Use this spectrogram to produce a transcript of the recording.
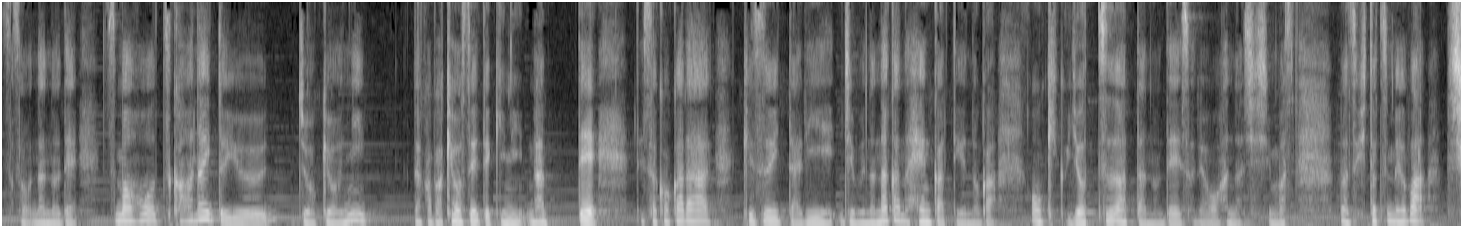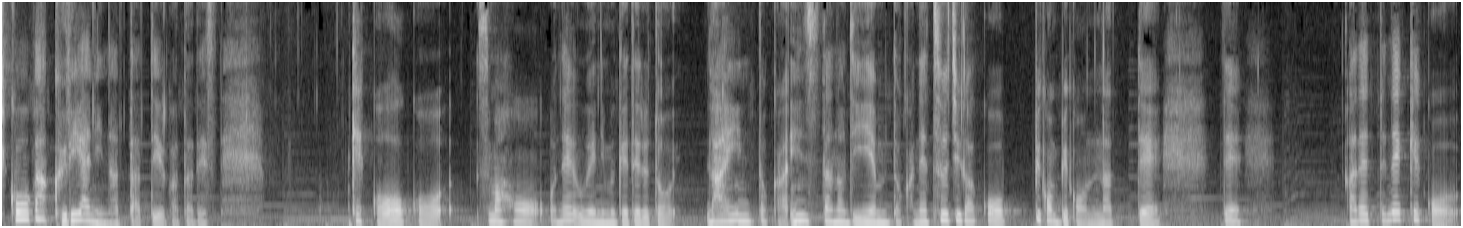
そうなのでスマホを使わないという状況に半ば強制的になってってでそこから気づいたり自分の中の変化っていうのが大きく4つあったのでそれをお話しします。まず1つ目は思考がクリアになったっていうことです。結構こうスマホをね上に向けてると LINE とかインスタの DM とかね通知がこうピコンピコンになってであれってね結構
